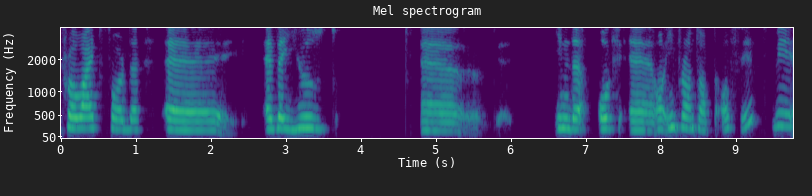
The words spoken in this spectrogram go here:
provide for the uh, as a used in the of or in front of the office we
